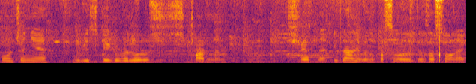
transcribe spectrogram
Połączenie niebieskiego weluru z czarnym. Świetne. Idealnie będą pasowały do zasłonek.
